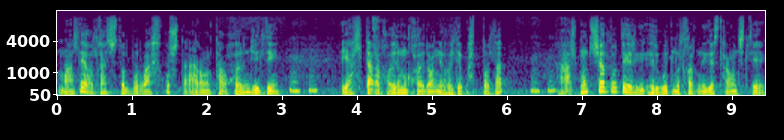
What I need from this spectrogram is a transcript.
Малын хулгайчд бол бүр байхгүй шүү дээ. 15 20 жилийн ялтаагаар 2002 оны хуулийг баттуулаад Албан тушаалуудын хэрэгүүд нь болохоор 1-5 жилийн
